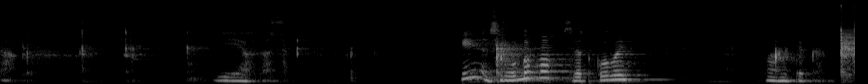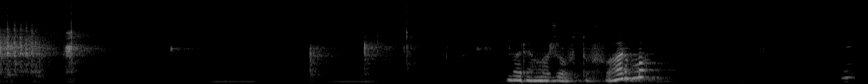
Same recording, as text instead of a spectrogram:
Так. Є в нас. І зробимо святковий бантик. Беремо жовту фарбу і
